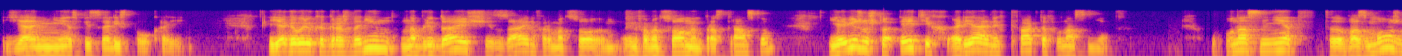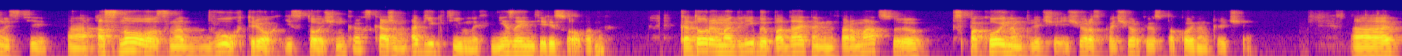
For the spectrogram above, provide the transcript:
Я не специалист по Украине. Я говорю как гражданин, наблюдающий за информацион, информационным пространством – я вижу, что этих реальных фактов у нас нет. У нас нет возможности а, основываться на двух-трех источниках, скажем, объективных, незаинтересованных, которые могли бы подать нам информацию в спокойном ключе. Еще раз подчеркиваю, в спокойном ключе. А,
